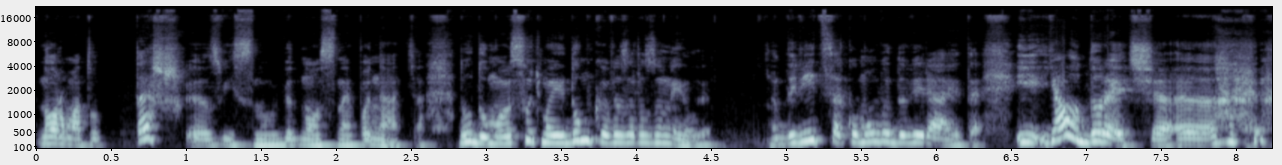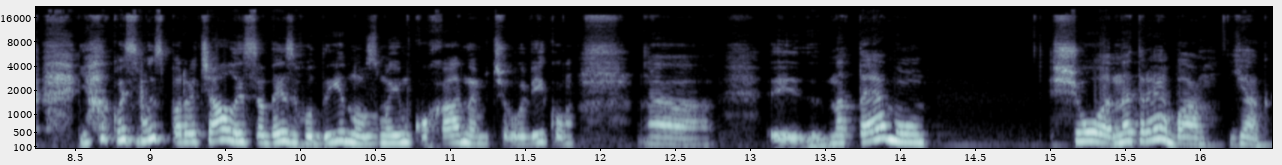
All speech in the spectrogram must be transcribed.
норма тут теж, звісно, відносне поняття. Ну, думаю, суть моєї думки ви зрозуміли. Дивіться, кому ви довіряєте. І я, от, до речі, е, якось ми сперечалися десь годину з моїм коханим чоловіком е, на тему. Що не треба, як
